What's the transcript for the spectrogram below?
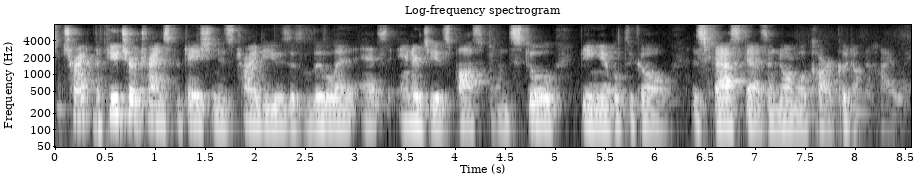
the future of transportation is trying to use as little as energy as possible and still being able to go as fast as a normal car could on a highway.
